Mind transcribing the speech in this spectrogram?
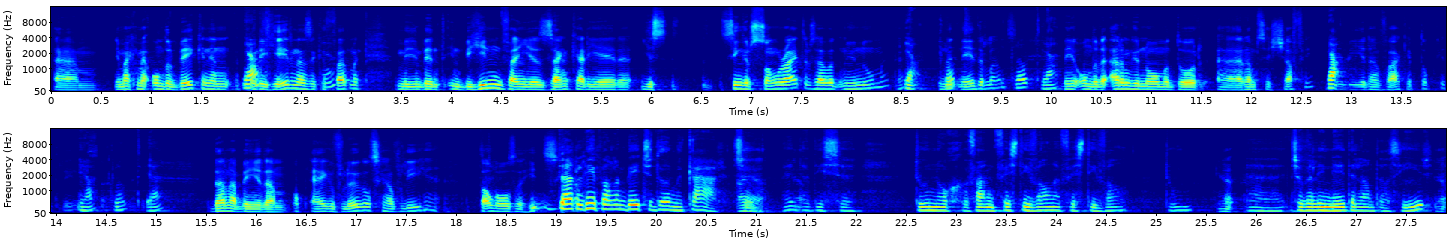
ehm, je mag mij onderbreken en Ja. corrigeren als ik een Ja. fout maak. Maar je bent in het begin van je zangcarrière, je singer-songwriter zou we het nu noemen, hè? Ja, in het. Nederlands. Klopt, ja. Ben je onder de arm genomen door eh, Ramses Shaffi, Ja. wie je dan vaak hebt opgetreden. Ja, klopt, ja. Daarna ben je dan op eigen vleugels gaan vliegen, talloze hits. Dat liep al een beetje door elkaar. Zo. Ah, ja, ja. Dat is eh, toen nog van festival naar festival. Toen. Ja. Eh, zowel in Nederland als hier. Ja.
